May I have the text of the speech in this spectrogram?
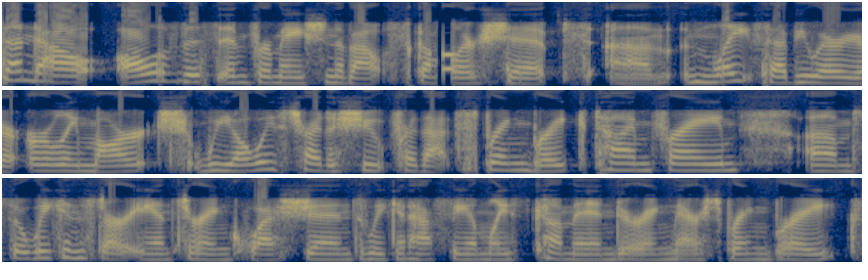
send out all of this information about scholarships um, in late February or early March. We always try to shoot for that spring break time frame um, so we can start answering questions. We can have families come in during their spring breaks.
